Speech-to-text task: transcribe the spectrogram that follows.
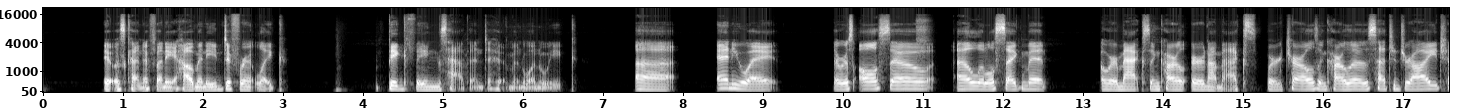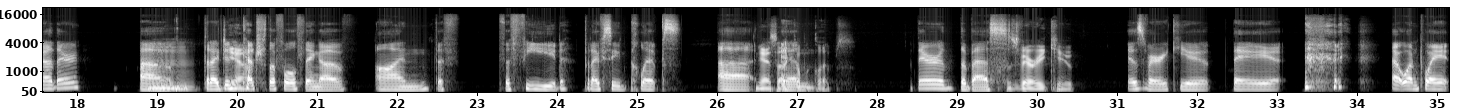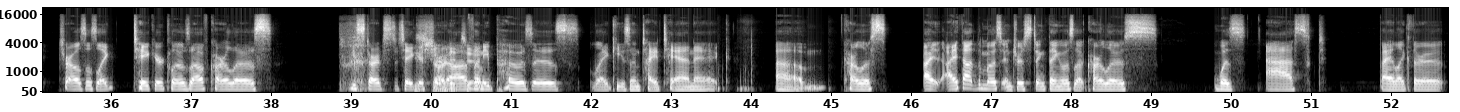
it was kind of funny how many different like big things happened to him in one week. Uh anyway, there was also a little segment where Max and Carl or not Max, where Charles and Carlos had to draw each other. Um Mm, that I didn't yeah. catch the full thing of on the f- the feed, but I've seen clips. Uh Yeah, I saw a couple clips. they're the best. It's very cute. It's very cute. They at one point Charles is like, "Take your clothes off, Carlos." He starts to take his shirt off to. and he poses like he's in Titanic. Um, Carlos I I thought the most interesting thing was that Carlos was asked by like the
